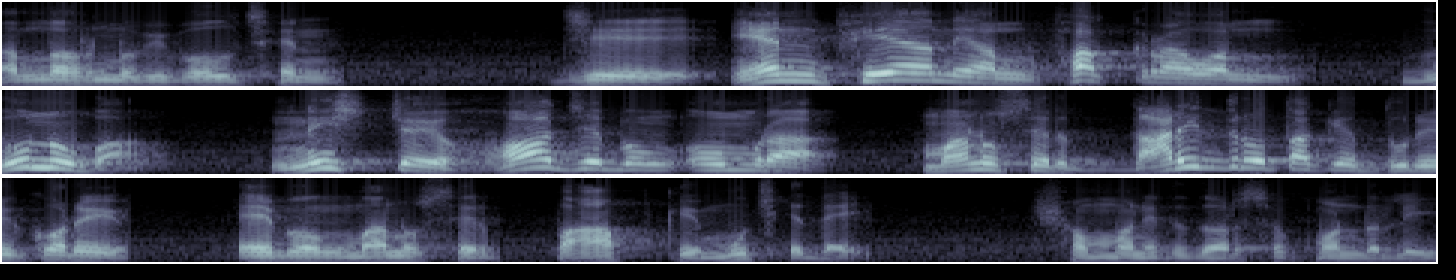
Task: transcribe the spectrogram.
আল্লাহর নবী বলছেন যে এনফেয়ানে আল ফাকরাওয়াল লুনুবা নিশ্চয় হজ এবং উমরা মানুষের দারিদ্রতাকে দূরে করে এবং মানুষের পাপকে মুছে দেয়। সম্মানিত দর্শক মন্ডলী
